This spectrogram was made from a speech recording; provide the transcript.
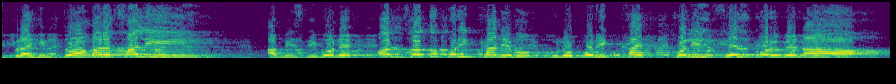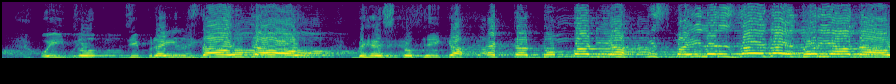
ইব্রাহিম তো আমার খলিল। আমি জীবনে আর যত পরীক্ষা নেব, কোন পরীক্ষায় খলিল ফেল করবে না। ওই যে জিব্রাইল, যাও যাও বেহেস্ত থেকে একটা দম্বা নিয়া ইসমাইলের জায়গায় ধরিয়া দাও।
